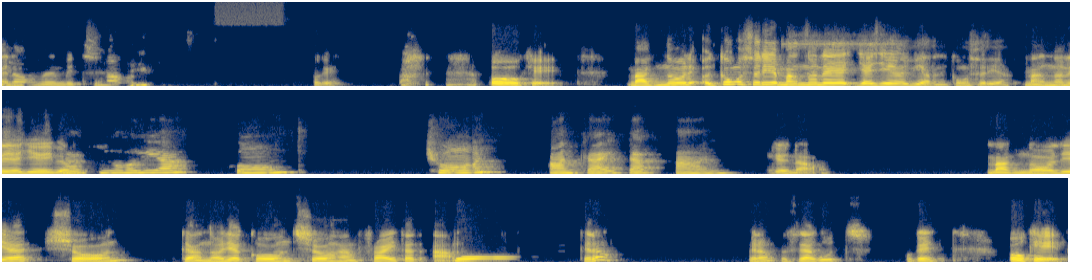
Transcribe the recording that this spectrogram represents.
I know, I'm busy. Okay. Okay. Magnolia, ¿cómo sería Magnolia ya llega el viernes? ¿Cómo sería? Magnolia ya llega el viernes. Magnolia kommt schon am Freitag an. Genau. Magnolia schon, Magnolia kommt schon am Freitag an. Genau. Genau, sehr gut. Okay. Okay.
